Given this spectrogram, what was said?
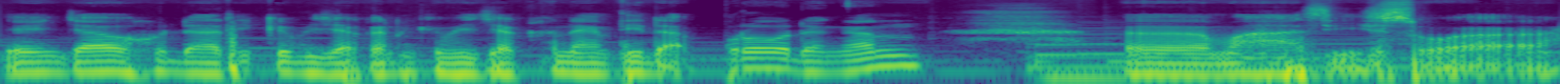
yang jauh dari kebijakan-kebijakan yang tidak pro dengan uh, mahasiswa.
